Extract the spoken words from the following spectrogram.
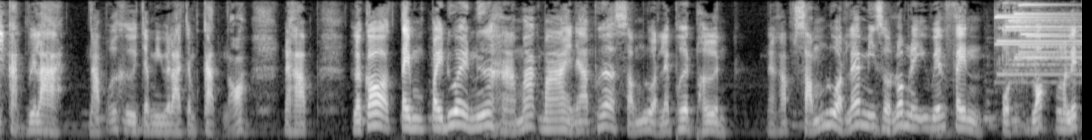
ำกัดเวลานะครับก็คือจะมีเวลาจำกัดเนาะนะครับ แล้วก็เต็มไปด้วยเนื้อหามากมายนะครับเพื่อสำรวจและเพลิดเพลินนะครับสำรวจและมีส่วนร่วมในอีเวนต์เซนปลดล็อกเมล็ด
